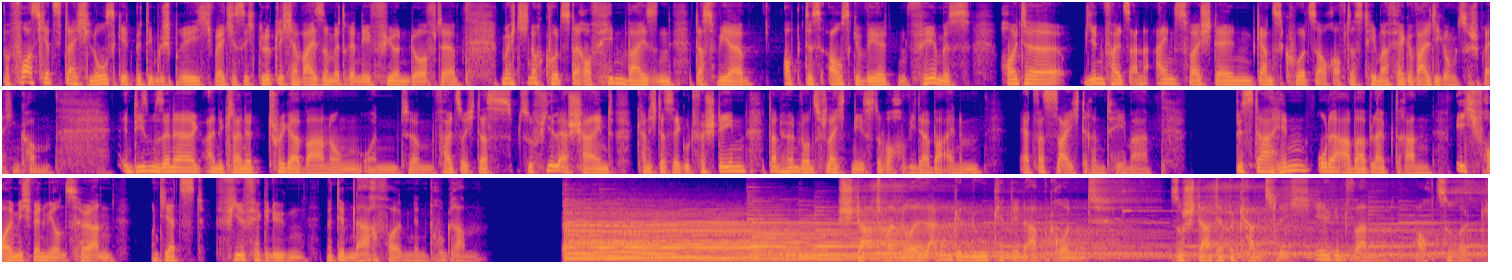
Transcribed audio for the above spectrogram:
Bevor es jetzt gleich losgeht mit dem Gespräch, welches ich glücklicherweise mit René führen durfte, möchte ich noch kurz darauf hinweisen, dass wir ob des ausgewählten Filmes heute jedenfalls an ein, zwei Stellen ganz kurz auch auf das Thema Vergewaltigung zu sprechen kommen. In diesem Sinne eine kleine Triggerwarnung und ähm, falls euch das zu viel erscheint, kann ich das sehr gut verstehen. Dann hören wir uns vielleicht nächste Woche wieder bei einem etwas seichteren Thema. Bis dahin oder aber bleibt dran. Ich freue mich, wenn wir uns hören. Und jetzt viel Vergnügen mit dem nachfolgenden Programm. Starrt man nur lang genug in den Abgrund, so starrt er bekanntlich irgendwann auch zurück.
